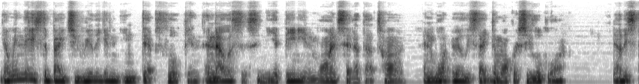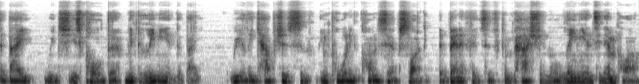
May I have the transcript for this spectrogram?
Now, in these debates, you really get an in depth look and analysis in the Athenian mindset at that time and what early state democracy looked like. Now, this debate, which is called the Mytilenean debate, really captures some important concepts like the benefits of compassion or lenience in empire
